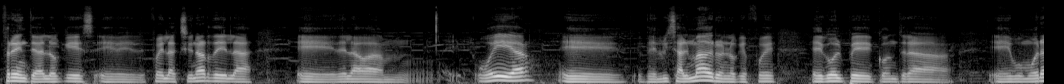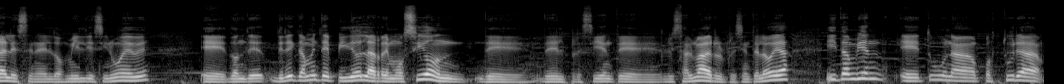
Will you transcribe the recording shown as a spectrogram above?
frente a lo que es fue el accionar de la de la um, OEA de Luis Almagro en lo que fue el golpe contra Evo Morales en el 2019. donde directamente pidió la remoción del presidente Luis Almagro, el presidente de la OEA, y también tuvo una postura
